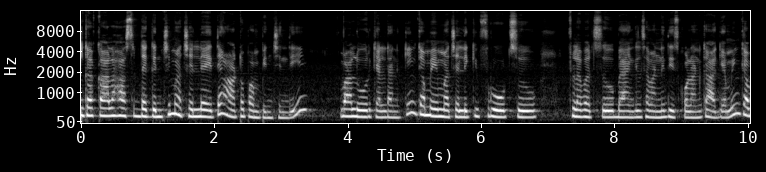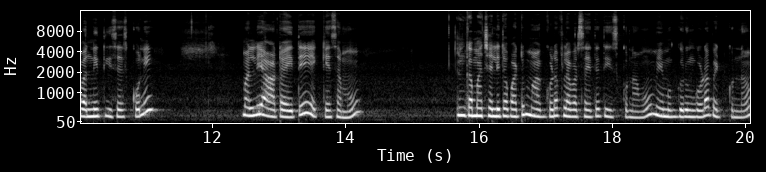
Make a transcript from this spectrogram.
ఇంకా కాళహాస్తి దగ్గర నుంచి మా చెల్లి అయితే ఆటో పంపించింది. వాళ్ళ ఊరికి వెళ్ళడానికి. ఇంకా మేము మా చెల్లికి ఫ్రూట్స్ ఫ్లవర్స్ బ్యాంగిల్స్ అవన్నీ తీసుకోవడానికి ఆగాము. ఇంకా అవన్నీ తీసేసుకొని మళ్ళీ ఆటో అయితే ఎక్కేసాము. ఇంకా మా చెల్లితో పాటు మాకు కూడా ఫ్లవర్స్ అయితే తీసుకున్నాము. మేము ముగ్గురం కూడా పెట్టుకున్నాం.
